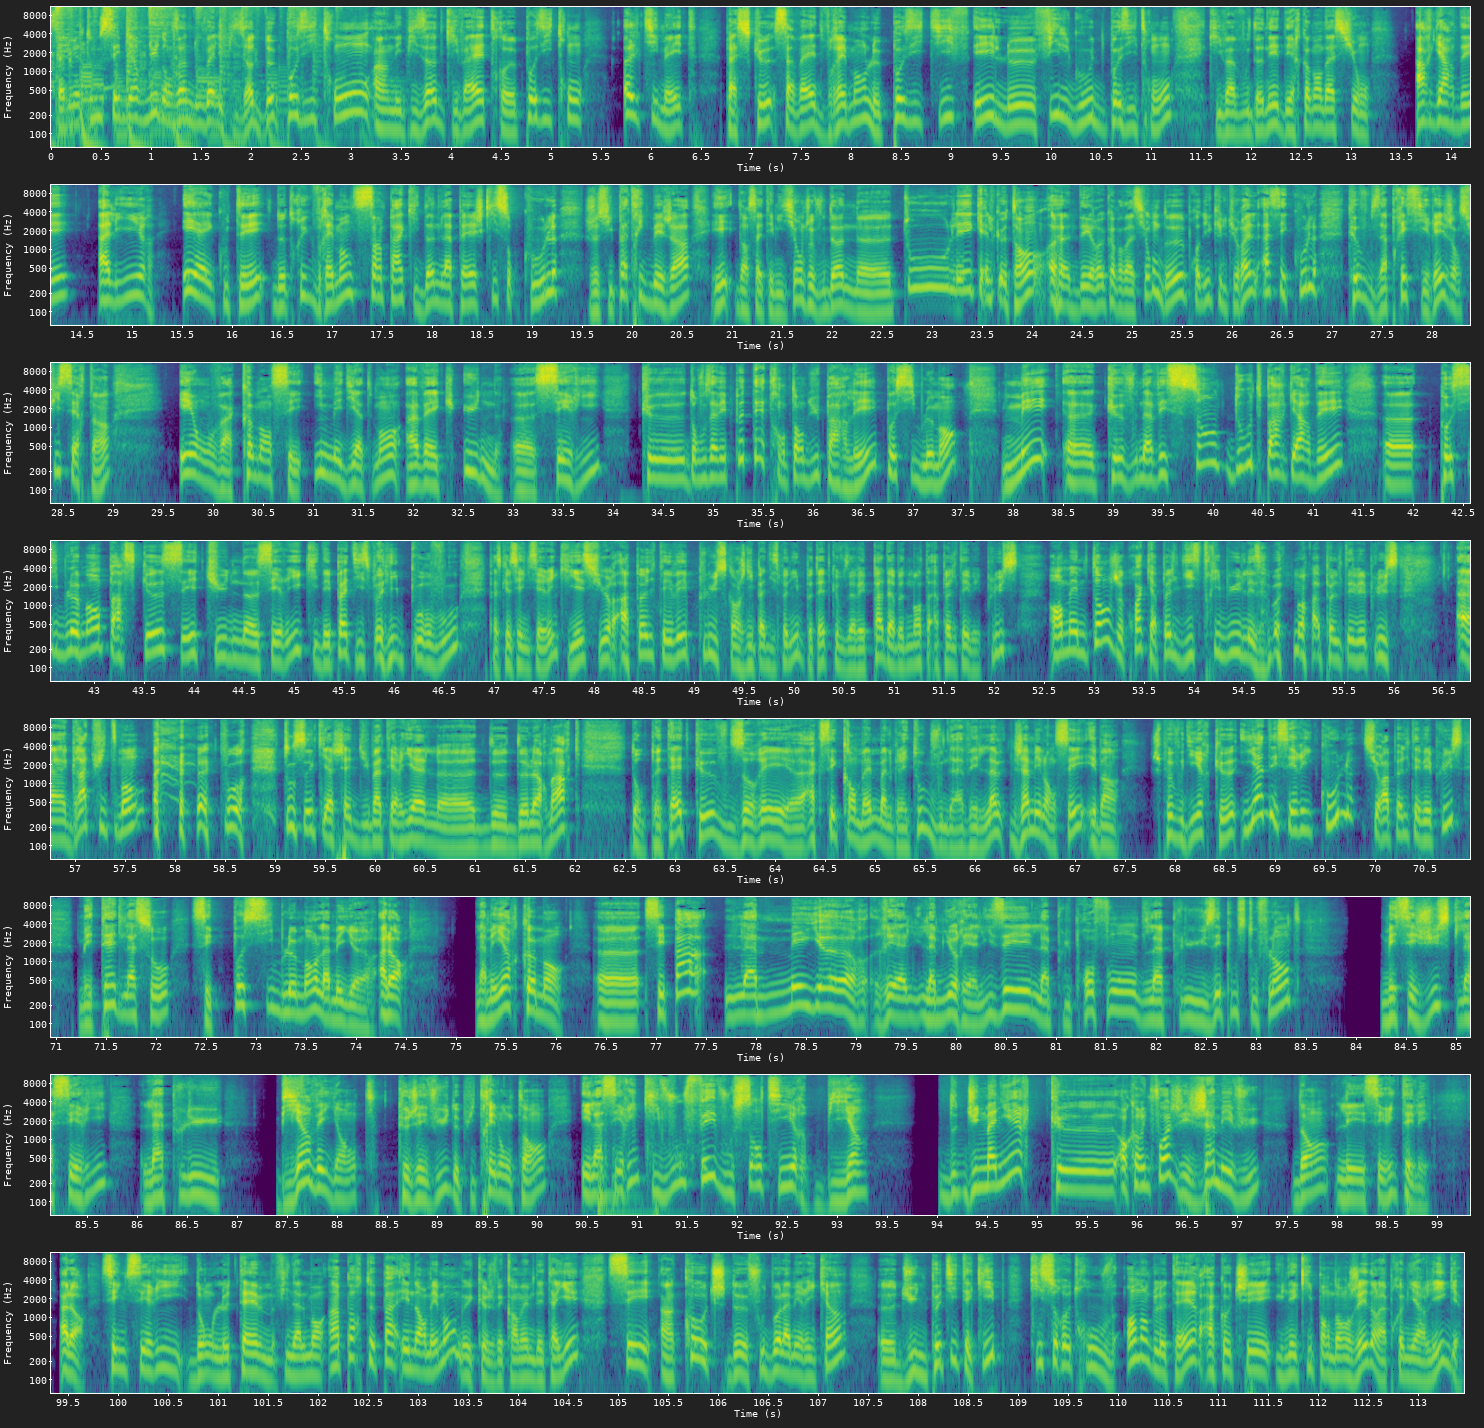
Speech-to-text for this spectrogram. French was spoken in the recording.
Salut à tous et bienvenue dans un nouvel épisode de Positron, un épisode qui va être Positron Ultimate parce que ça va être vraiment le positif et le feel good Positron qui va vous donner des recommandations à regarder, à lire et à écouter de trucs vraiment sympas qui donnent la pêche, qui sont cool. Je suis Patrick Béja et dans cette émission, je vous donne euh, tous les quelques temps euh, des recommandations de produits culturels assez cool que vous apprécierez, j'en suis certain. Et on va commencer immédiatement avec une euh, série que dont vous avez peut-être entendu parler, possiblement, mais que vous n'avez sans doute pas regardé. Possiblement parce que c'est une série qui n'est pas disponible pour vous, parce que c'est une série qui est sur Apple TV+. Quand je dis pas disponible, peut-être que vous n'avez pas d'abonnement Apple TV+. En même temps, je crois qu'Apple distribue les abonnements Apple TV+. Euh, gratuitement pour tous ceux qui achètent du matériel euh, de, de, leur marque. Donc peut-être que vous aurez euh, accès quand même malgré tout, que vous n'avez jamais lancé. Eh ben, je peux vous dire qu'il y a des séries cool sur Apple TV+, mais Ted Lasso, c'est possiblement la meilleure. Alors, la meilleure comment? Euh, C'est pas la meilleure, la mieux réalisée, la plus profonde, la plus époustouflante mais c'est juste la série la plus bienveillante que j'ai vue depuis très longtemps et la série qui vous fait vous sentir bien. D'une manière que, encore une fois, j'ai jamais vue dans les séries télé. Alors, c'est une série dont le thème finalement importe pas énormément, mais que je vais quand même détailler. C'est un coach de football américain euh, d'une petite équipe qui se retrouve en Angleterre à coacher une équipe en danger dans la première ligue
